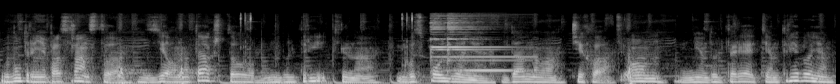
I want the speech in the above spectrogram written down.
внутреннее пространство сделано так, что удовлетворительно в использовании данного чехла. Он не удовлетворяет тем требованиям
